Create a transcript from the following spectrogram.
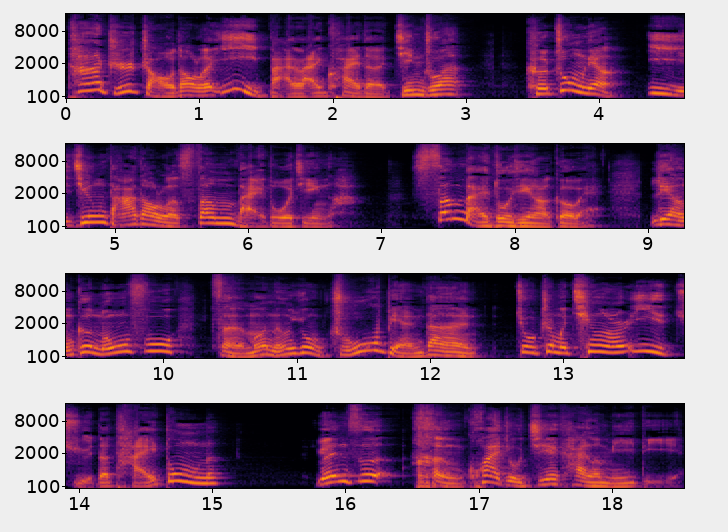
他只找到了一百来块的金砖，可重量已经达到了三百多斤啊！三百多斤啊，各位，两个农夫怎么能用竹扁担就这么轻而易举的抬动呢？袁资很快就揭开了谜底，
